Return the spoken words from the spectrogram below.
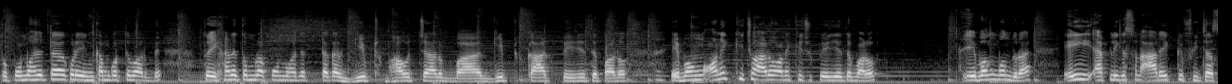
তো পনেরো হাজার টাকা করে ইনকাম করতে পারবে। তো এখানে তোমরা পনেরো হাজার টাকার গিফট ভাউচার বা গিফট কার্ড পেয়ে যেতে পারো। এবং অনেক কিছু আরও অনেক কিছু পেয়ে যেতে পারো। এবং বন্ধুরা এই অ্যাপ্লিকেশন আর একটি ফিচার্স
